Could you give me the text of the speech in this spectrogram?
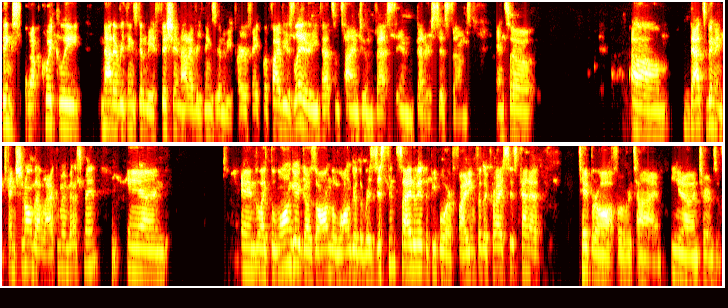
things set up quickly. Not everything's going to be efficient. Not everything's going to be perfect. But five years later, you've had some time to invest in better systems. And so um, that's been intentional, that lack of investment. And and like the longer it goes on, the longer the resistance side of it, the people who are fighting for the crisis kind of taper off over time, you know, in terms of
